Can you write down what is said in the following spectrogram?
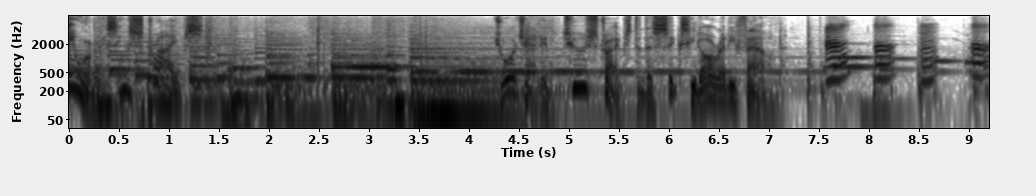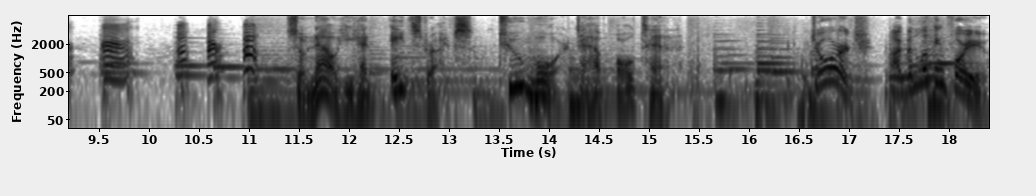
They were missing stripes. George added two stripes to the six he'd already found. So now he had eight stripes, two more to have all ten. George, I've been looking for you.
